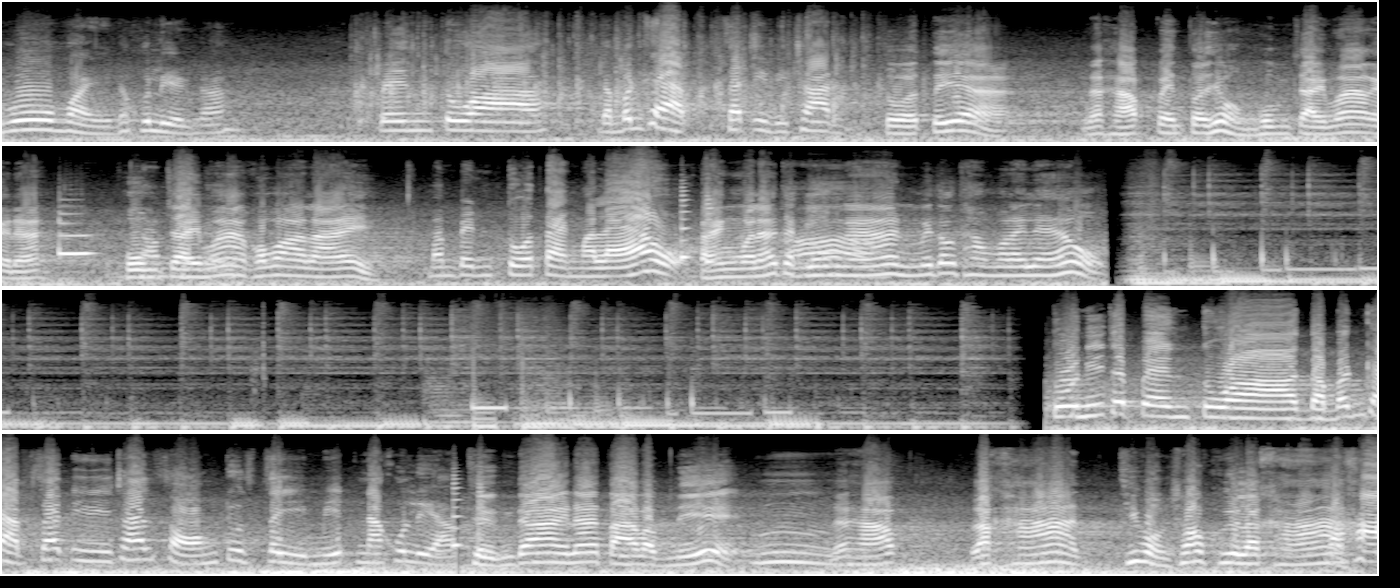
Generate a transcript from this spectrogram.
โวใหม่นะคุณเหลียงนะ เป็นตัวดับเบิลแคปแซดอีดิชั่น ตัวเตี้ยนะครับ เป็นตัวที่ผมภูมิใจมากเลยนะ ภูมิใจมากเพราะว่าอะไร มันเป็นตัวแต่งมาแล้ว แต่งมาแล้วจากอ่าโรงงานไม่ต้องทำอะไรแล้ว ตัวนี้จะเป็นตัวดับเบิลแคปแซดอีดิชั่น2.4 มิตรนะคุณเหลียง ถึงได้หน้าตาแบบนี้อืม นะครับ ราคาที่ผมชอบคือราคา ราคา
